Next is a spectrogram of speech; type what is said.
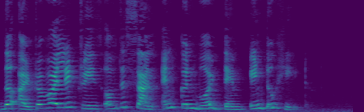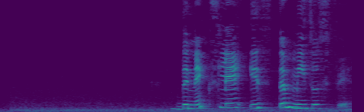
the ultraviolet rays of the sun and convert them into heat. The next layer is the mesosphere.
